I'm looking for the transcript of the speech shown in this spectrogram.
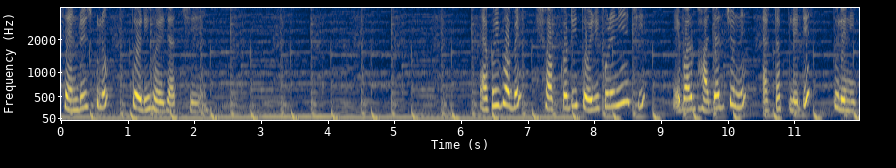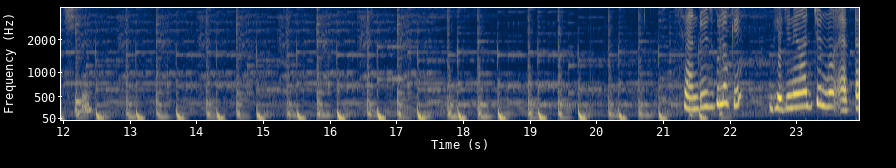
স্যান্ডউইচগুলো তৈরি হয়ে যাচ্ছে। একইভাবে সবকটি তৈরি করে নিয়েছি, এবার ভাজার জন্য একটা প্লেটে তুলে নিচ্ছি। স্যান্ডউইচগুলোকে ভেজে নেওয়ার জন্য একটা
